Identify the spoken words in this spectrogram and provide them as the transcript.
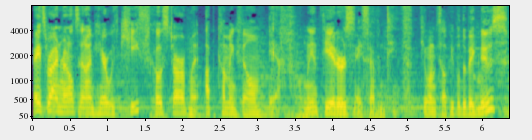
Hey, it's Ryan Reynolds and I'm here with Keith, co-star of my upcoming film If, only in theaters May 17th. Do you want to tell people the big news?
